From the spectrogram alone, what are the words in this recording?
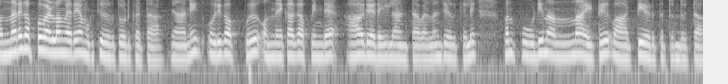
ഒന്നര കപ്പ് വെള്ളം വരെ നമുക്ക് ചേർത്ത് കൊടുക്കട്ടോ ഞാൻ ഒരു കപ്പ് ഒന്നേക്കാ കപ്പിന്റെ ആ ഒരു ഇടയിലാണ് കേട്ടോ വെള്ളം ചേർക്കൽ അപ്പം പൊടി നന്നായിട്ട് വാട്ടി എടുത്തിട്ടുണ്ട് കേട്ടോ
